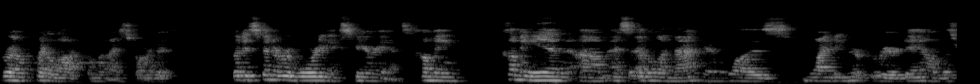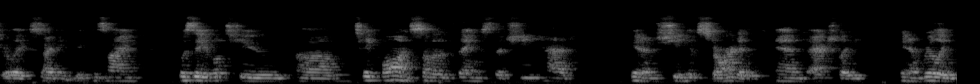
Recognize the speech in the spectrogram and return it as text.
grown quite a lot from when I started. But it's been a rewarding experience coming coming in um, as Evelyn Mackin was winding her career down was really exciting because I was able to um, take on some of the things that she had, you know, she had started and actually, you know, really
